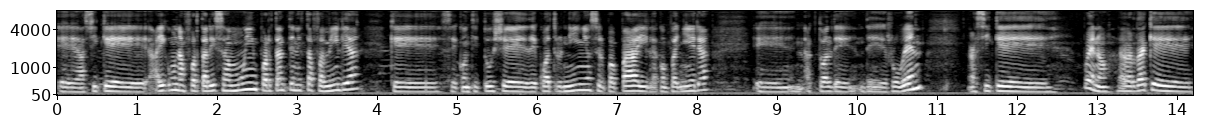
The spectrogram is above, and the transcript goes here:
Eh, así que hay una fortaleza muy importante en esta familia que se constituye de cuatro niños, el papá y la compañera eh, actual de, Rubén. Así que, bueno, la verdad que,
